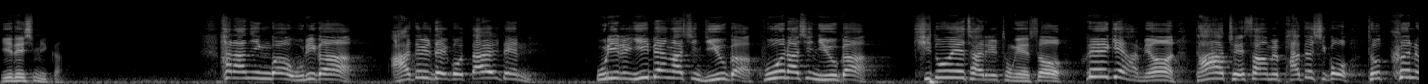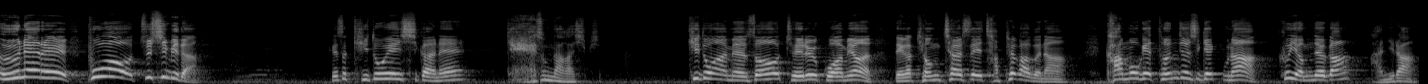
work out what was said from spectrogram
이해되십니까? 하나님과 우리가 아들 되고 딸 된 우리를 입양하신 이유가 구원하신 이유가 기도의 자리를 통해서 회개하면 다 죄 사함을 받으시고 더 큰 은혜를 부어 주십니다. 그래서 기도의 시간에 계속 나가십시오. 기도하면서 죄를 구하면 내가 경찰서에 잡혀가거나 감옥에 던져지겠구나 그 염려가 아니라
